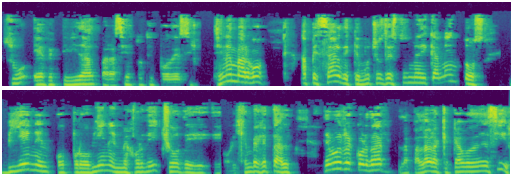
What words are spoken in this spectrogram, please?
su efectividad para cierto tipo de circunstancias. Sin embargo, a pesar de que muchos de estos medicamentos vienen o provienen, mejor dicho, de origen vegetal, debemos recordar la palabra que acabo de decir,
